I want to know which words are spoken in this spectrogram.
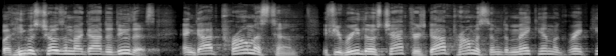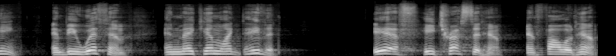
but he was chosen by God to do this. And God promised him, if you read those chapters, God promised him to make him a great king and be with him and make him like David if he trusted him and followed him.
